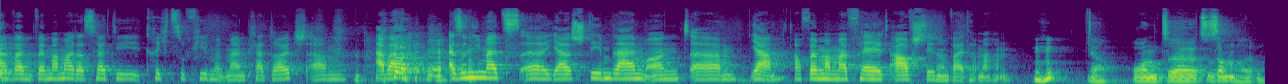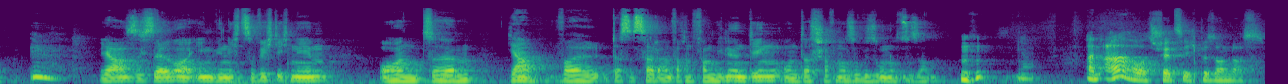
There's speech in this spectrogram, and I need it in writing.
sagen, weil wenn Mama das hört, die kriegt zu viel mit meinem Plattdeutsch. Ähm, aber also niemals äh, ja stehen bleiben und ähm, ja, auch wenn man mal fällt, aufstehen und weitermachen. Ja, und äh, zusammenhalten. Ja, sich selber irgendwie nicht zu wichtig nehmen. Und ähm, ja, weil das ist halt einfach ein Familiending und das schaffen wir sowieso nur zusammen. An Ahaus schätze ich besonders.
